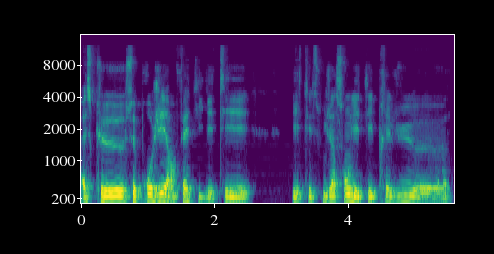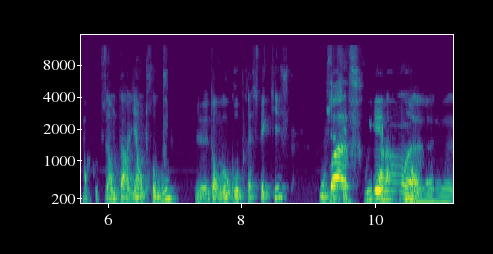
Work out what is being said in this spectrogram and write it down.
Est-ce que ce projet, en fait, il était, il était sous-jacent, il était prévu, euh, vous en parliez entre vous, euh, dans vos groupes respectifs, ou ça Bah, oui et non. euh,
